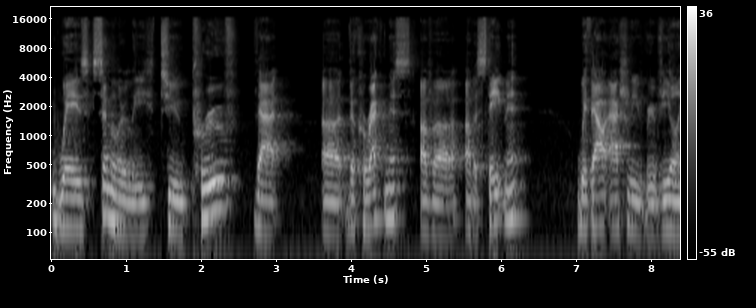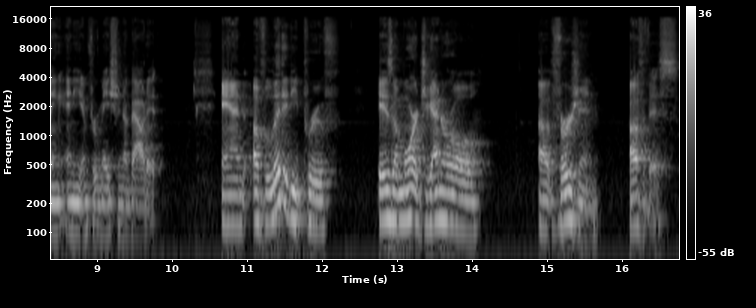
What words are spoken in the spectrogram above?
ways similarly to prove that uh, the correctness of a of a statement without actually revealing any information about it. And a validity proof is a more general uh, version of this,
